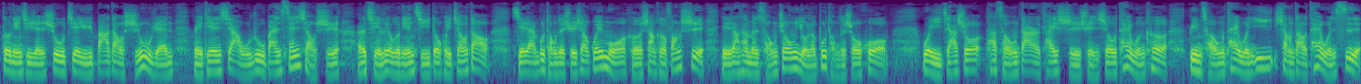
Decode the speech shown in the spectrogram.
各年级人数介于八到十五人，每天下午入班三小时，而且。六个年级都会教到，截然不同的学校规模和上课方式，也让他们从中有了不同的收获。魏以佳说，他从大二开始选修泰文课，并从泰文一上到泰文四。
